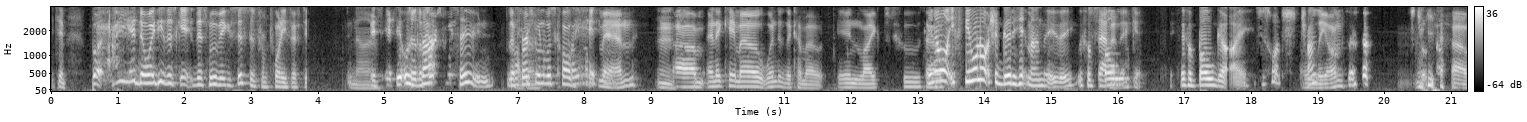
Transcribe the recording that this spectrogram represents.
It's him. But I had no idea this ga- this movie existed from 2015. no. It's, it's It was so that First, one- soon. the Like, first one was called Hitman, Mm. um, and it came out. When did it come out? In like 2000. You know what? If you want to watch a good Hitman movie with a Seven. bold It with a bold guy, just watch Oh, Leon? Transporter. Oh,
